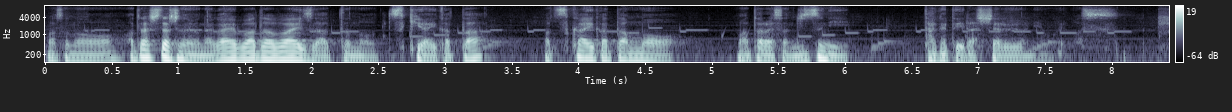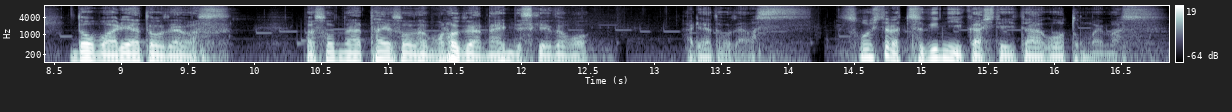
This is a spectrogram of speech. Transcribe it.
まあ、その私たちのような外部アドバイザーとの付き合い方、まあ、使い方も新井さん実に長けていらっしゃるように思いますどうもありがとうございます、まあ、そんな大層なものではないんですけれどもありがとうございます。そうしたら次に生かしていただこうと思います。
